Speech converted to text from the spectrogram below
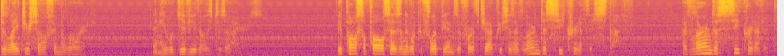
Delight yourself in the Lord, and He will give you those desires. The Apostle Paul says in the book of Philippians, the fourth chapter, he says, I've learned the secret of this stuff. I've learned the secret of it.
